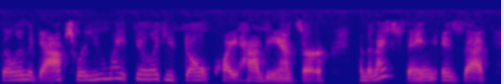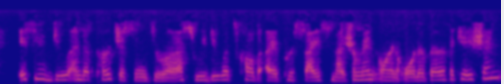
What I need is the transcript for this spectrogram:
fill in the gaps where you might feel like you don't quite have the answer. And the nice thing is that if you do end up purchasing through us, we do what's called a precise measurement or an order verification,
